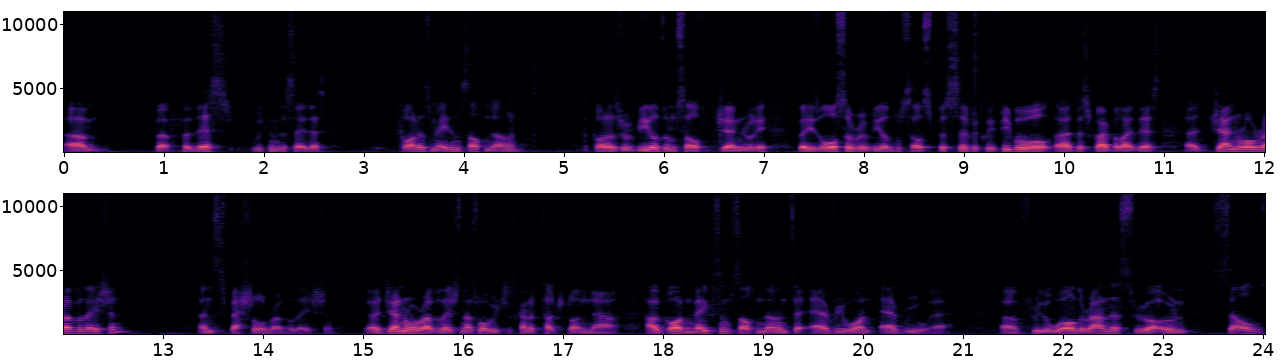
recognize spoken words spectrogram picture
Um, but for this, we can just say this God has made himself known. God has revealed himself generally, but he's also revealed himself specifically. People will uh, describe it like this general revelation and special revelation. general revelation, that's what we just kind of touched on now. How God makes himself known to everyone, everywhere um, through the world around us, through our own selves.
